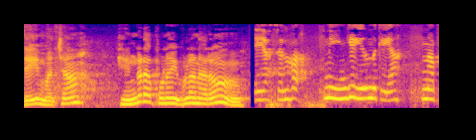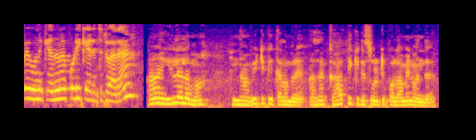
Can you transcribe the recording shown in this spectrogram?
டேய் மச்சான். எங்கடா போன இவ்வளோ நேரம்? ஐயா செல்வா நீ இங்கே இருந்துக்கியா? நான் போய் உனக்கு எதனா குடிக்க எடுத்துட்டு வரேன். ஆ இல்ல இல்லம்மா. நான் வீட்டுக்கு கிளம்புறேன். அதான் கார்த்திக்கிட்ட சொல்லிட்டு போலாமேன்னு வந்தேன்.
